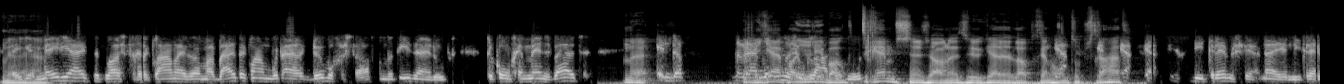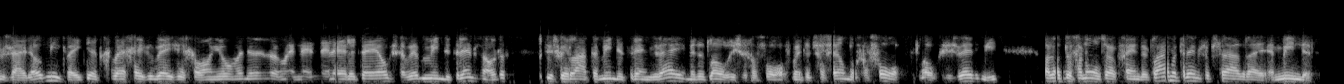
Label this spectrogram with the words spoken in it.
Weet je, media heeft het lastig, reclame heeft het, maar buitenklaam wordt eigenlijk dubbel gestraft, omdat iedereen roept, er komt geen mens buiten. Nee. En dat, jij hebt, jullie hebben ook trams en zo natuurlijk. Ja, er loopt geen hond op straat. Ja, ja, die trams, ja. Nee, die trams rijden ook niet, weet je. Het GVB zegt gewoon, joh, en, en, en, en de LT ook, we hebben minder trams nodig. Dus we laten minder trams rijden met het logische gevolg, met het vervelende gevolg. Het logisch is, weet ik niet. Maar dat er van ons ook geen reclametrams op straat rijden en minder.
